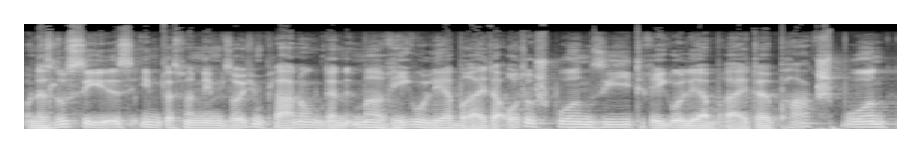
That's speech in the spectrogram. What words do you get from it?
Und das Lustige ist eben, dass man neben solchen Planungen dann immer regulär breite Autospuren sieht, regulär breite Parkspuren.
